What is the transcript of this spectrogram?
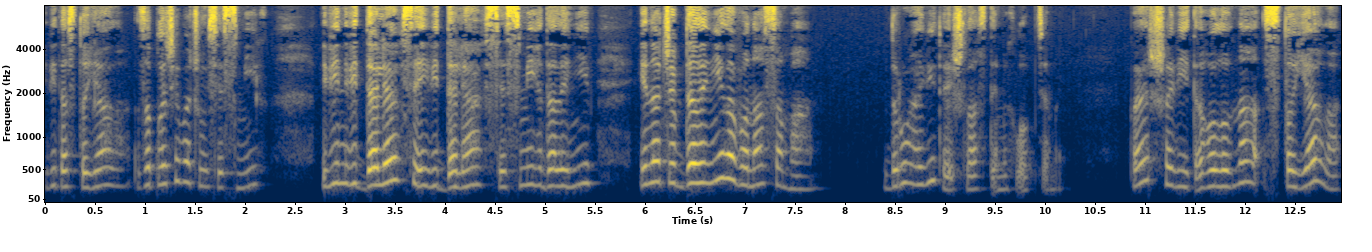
Віта стояла, за плечима чувся сміх, він віддалявся і віддалявся, сміх даленів, і наче б даленіла вона сама. друга Віта йшла з тими хлопцями. Перша Віта, головна, стояла,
